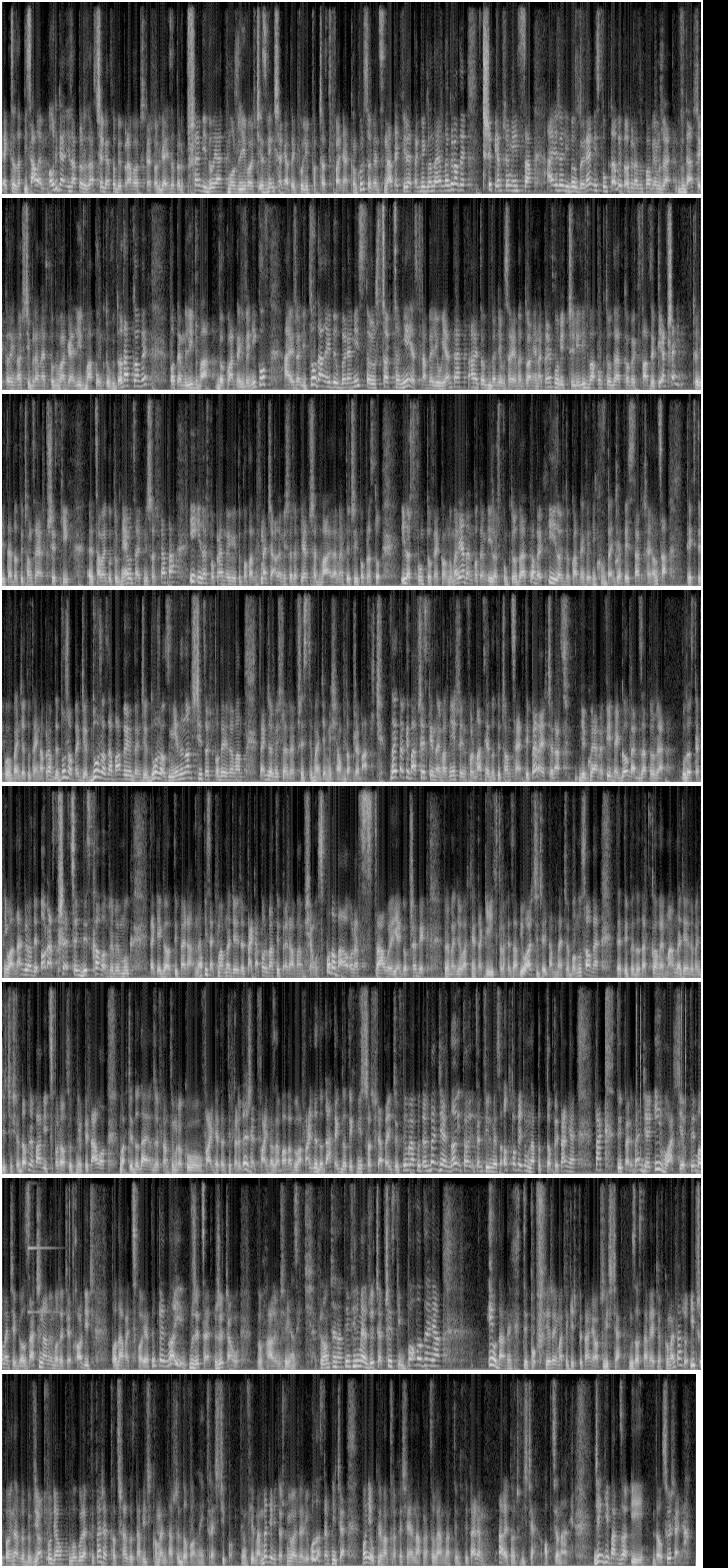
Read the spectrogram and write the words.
jak to zapisałem, organizator zastrzega sobie prawo, czy też organizator przewiduje możliwość zwiększenia tej puli podczas trwania konkursu, więc na tę chwilę tak wyglądają nagrody. Trzy pierwsze miejsca, a jeżeli byłby remis punktowy, to od razu powiem, że w dalszej kolejności brana jest pod uwagę liczba punktów dodatkowych, potem liczba dokładnych wyników, a jeżeli tu dalej byłby remis, to już coś, co nie jest w tabeli ujęte, ale to będziemy sobie ewentualnie na koniec mówić, czyli liczba punktów dodatkowych fazy pierwszej, czyli te dotyczące wszystkich e, całego turnieju, całych mistrzostw świata i ilość poprawnych wytypowanych meczy, ale myślę, że pierwsze dwa elementy, czyli po prostu ilość punktów jako numer jeden, potem ilość punktów dodatkowych i ilość dokładnych wyników będzie wystarczająca. Tych typów będzie tutaj naprawdę dużo, będzie dużo zabawy, będzie dużo zmienności, coś podejrzewam, także myślę, że wszyscy będziemy się dobrze bawić. No i to chyba wszystkie najważniejsze informacje dotyczące typera. Jeszcze raz dziękujemy firmie Gobert za to, że udostępniła nagrody oraz przestrzeń dyskową, żebym mógł takiego typera napisać. Mam nadzieję, że taka forma typera Wam się spodoba oraz cały jego przebieg, że będzie właśnie takich trochę zawiłości, czyli tam mecze bonusowe, te typy dodatkowe. Mam nadzieję, że będziecie się dobrze bawić. Sporo osób mnie pytało, właśnie dodając, że w tamtym roku fajnie ten typer wyszedł, fajna zabawa była, fajny dodatek do tych mistrzostw świata i czy w tym roku też będzie? No i to, ten film jest odpowiedzią na to pytanie. Tak, typer będzie i właśnie w tym momencie go zaczynamy. Możecie wchodzić, podawać swoje typy. No i życzę, życzę, ale mi się język dzisiaj plącze na tym filmie. Życzę wszystkim powodzenia i udanych typów. Jeżeli macie jakieś pytania, oczywiście zostawiajcie w komentarzu i przypominam, żeby wziąć udział w ogóle w typerze, to trzeba zostawić komentarz dowolnej treści pod tym filmem. Będzie mi też miło, jeżeli udostępnicie, bo nie ukrywam, trochę się napracowałem nad tym typerem, ale to oczywiście opcjonalnie. Dzięki bardzo i do usłyszenia.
